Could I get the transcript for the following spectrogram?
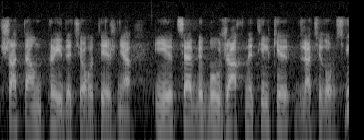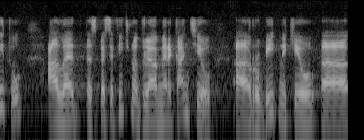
шатдаун прийде цього тижня, і це би був жах не тільки для цілого світу, але специфічно для американців, е, робітників. е,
